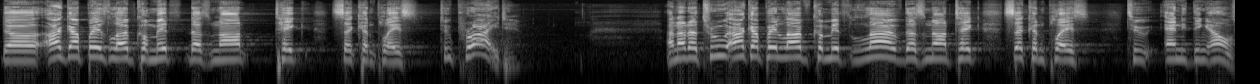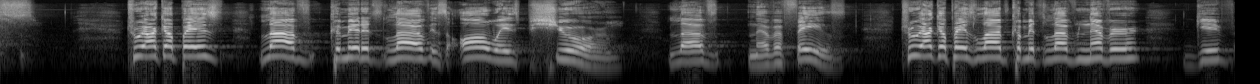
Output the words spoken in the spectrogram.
the agape's love commit does not take second place to pride. Another true agape love commits love does not take second place to anything else. True agape's love, committed love, is always pure. Love never fails. True agape's love commits love, never give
